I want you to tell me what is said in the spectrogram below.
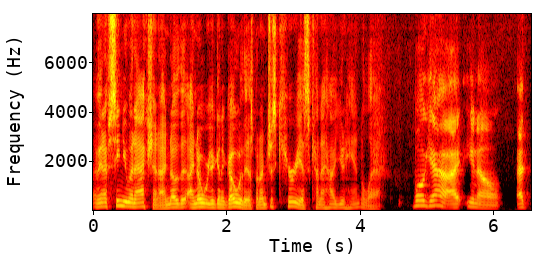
I mean, I've seen you in action. I know that I know where you're going to go with this, but I'm just curious, kind of how you handle that. Well, yeah, I you know, at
